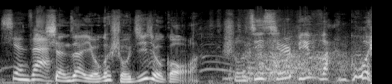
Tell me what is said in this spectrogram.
现在现在有个手机就够了。手机其实比碗贵，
